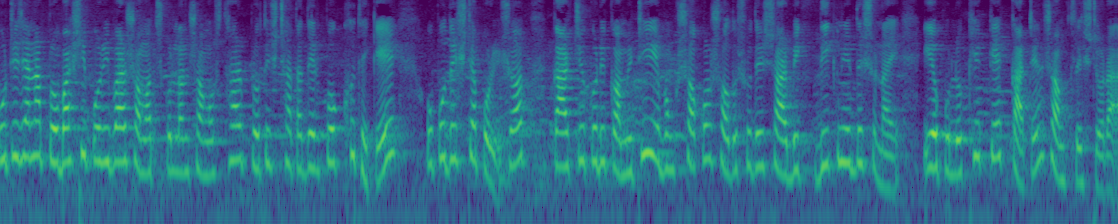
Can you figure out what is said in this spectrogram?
পুটিজানা প্রবাসী পরিবার সমাজ কল্যাণ সংস্থার প্রতিষ্ঠাতাদের পক্ষ থেকে উপদেষ্টা পরিষদ, কার্যকরী কমিটি এবং সকল সদস্যদের সার্বিক দিক নির্দেশনায় এ উপলক্ষে কেক কাটেন সংশ্লিষ্টরা।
